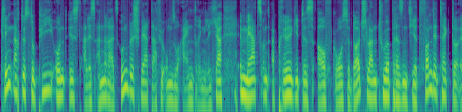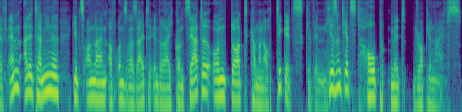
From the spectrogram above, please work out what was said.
klingt nach Dystopie und ist alles andere als unbeschwert, dafür umso eindringlicher. Im März und April geht es auf große Deutschland-Tour, präsentiert von Detektor FM. Alle Termine gibt's online auf unserer Seite im Bereich Konzerte und dort kann man auch Tickets gewinnen. Hier sind jetzt Hope mit Drop Your Knives.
